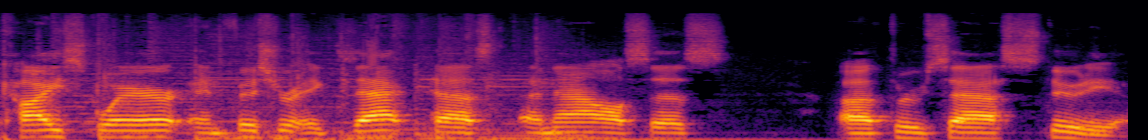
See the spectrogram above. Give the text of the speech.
chi-square and Fisher exact test analysis uh, through SAS Studio.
